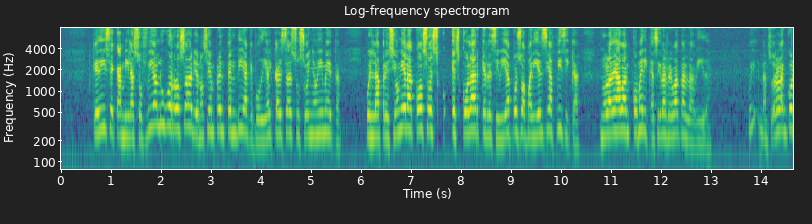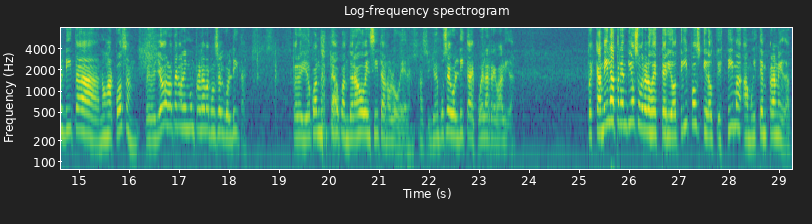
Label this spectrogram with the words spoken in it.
que dice, Camila Sofía Lugo Rosario no siempre entendía que podía alcanzar sus sueños y metas, pues la presión y el acoso escolar que recibía por su apariencia física no la dejaban comer y casi le arrebatan la vida. Pues, nosotros las gorditas nos acosan, pero yo no tengo ningún problema con ser gordita. Pero yo cuando estaba, cuando era jovencita no lo era. Así yo me puse gordita después de la reválida. Pues Camila aprendió sobre los estereotipos y la autoestima a muy temprana edad.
